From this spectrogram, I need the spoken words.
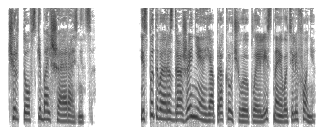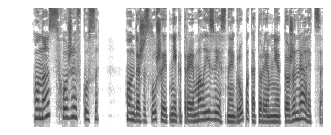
Чертовски большая разница. Испытывая раздражение, я прокручиваю плейлист на его телефоне. У нас схожие вкусы. Он даже слушает некоторые малоизвестные группы, которые мне тоже нравятся,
